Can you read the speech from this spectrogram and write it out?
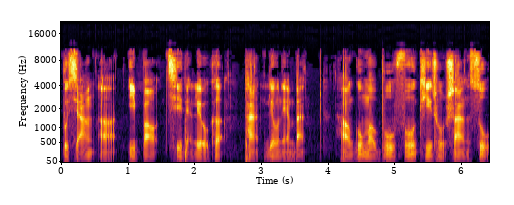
不详啊，一包七点六克，判六年半。好，顾某不服，提出上诉，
